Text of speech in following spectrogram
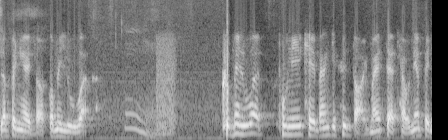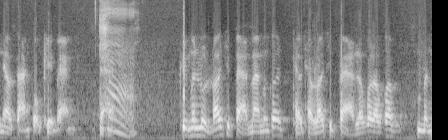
แล้วเป็นไงต่อก็ไม่รู้อะอืมคือไม่รู้ว่าพรุ่งนี้เคแบงจะขึ้นต่ออีกไหมแต่แถวเนี้ยเป็นแนวต้านของเคแบง ค่ะ คือมันหลุดร้อยสิบแปดมา มันก็แถวแถวร้อยสิบแปดแล้วก็เราก็มัน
